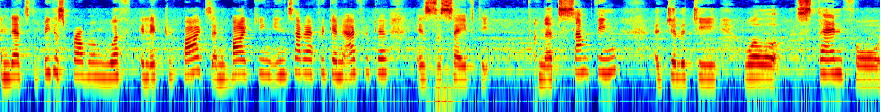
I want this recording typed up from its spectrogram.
and that's the biggest problem with electric bikes and biking in South Africa and Africa is the safety, and that's something agility will stand for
